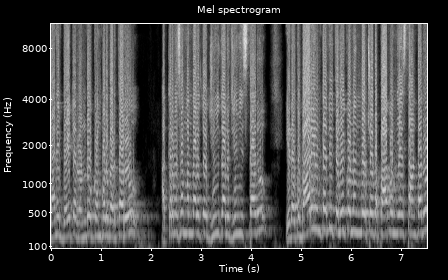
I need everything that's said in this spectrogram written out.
కానీ బయట రెండో కొంపలు పెడతారు అక్రమ సంబంధాలతో జీవితాలు జీవిస్తారు. ఈడ ఒక భార్య ఉంటుంది తెలియకుండా ఇంకో చోట పాపం చేస్తా ఉంటారు.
